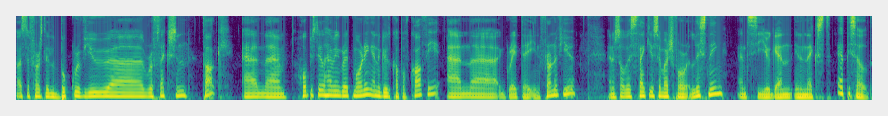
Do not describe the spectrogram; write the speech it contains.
as the first little book review uh, reflection talk. And um, hope you're still having a great morning and a good cup of coffee and uh, a great day in front of you. And as always, thank you so much for listening and see you again in the next episode.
